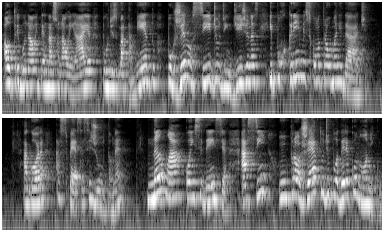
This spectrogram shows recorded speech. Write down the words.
ao Tribunal Internacional em Haia por desmatamento, por genocídio de indígenas e por crimes contra a humanidade. Agora as peças se juntam, né? Não há coincidência, assim um projeto de poder econômico.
